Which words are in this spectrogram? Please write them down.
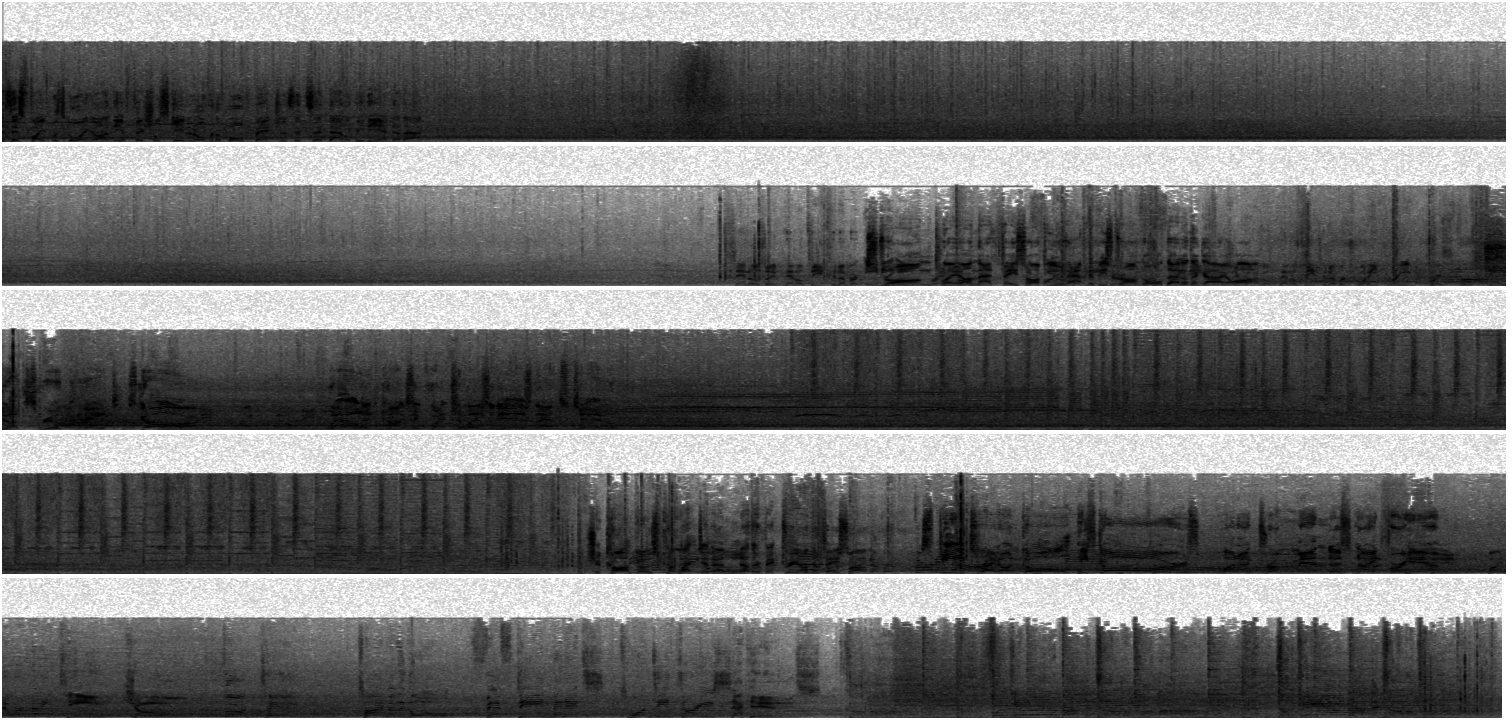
As this fight was going on, the official skated over to both benches and said that'll be the end of that. San Jose penalty to number 88. Strong play on that faceoff. You have to be strong to hold that other guy off. Chicago penalty to number 23. Chris Shook through great. Score! Time of the penalty. Well, inconsequential as it is, that's two. Chicago's collected another victory on the faceoff. Speeds right on goal. He scores! What a tremendous night for him. By number 19, Joe Thornton. Time of the goal, 15 minutes, 23 seconds.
